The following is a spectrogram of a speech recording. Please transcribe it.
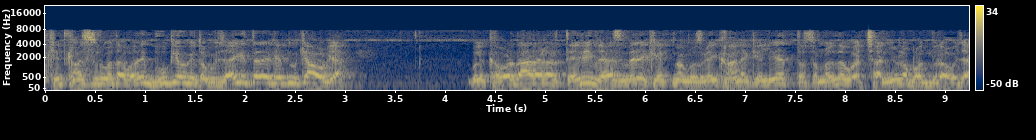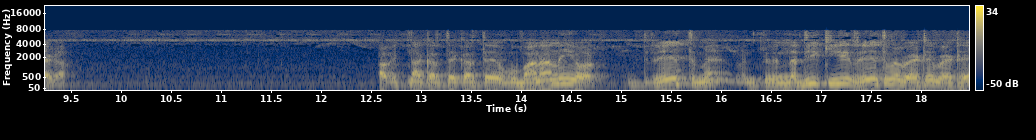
खेत कहाँ से शुरू होता है? भूखी होगी तो घुस जाएगी, तेरे खेत में क्या हो गया? बोले, खबरदार, अगर तेरी भैंस मेरे खेत में घुस गई खाने के लिए तो समझ लो अच्छा नहीं होगा, बहुत बुरा हो जाएगा। अब इतना करते करते वो माना नहीं, और रेत में, नदी की रेत में बैठे बैठे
